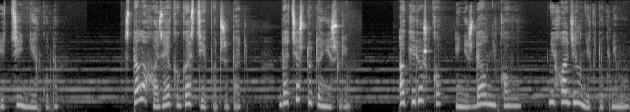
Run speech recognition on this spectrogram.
идти некуда. Стала хозяйка гостей поджидать, да те что-то не шли. А Кирюшка и не ждал никого, не ходил никто к нему.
